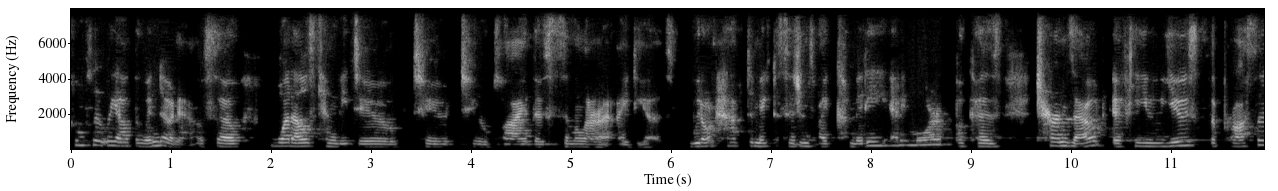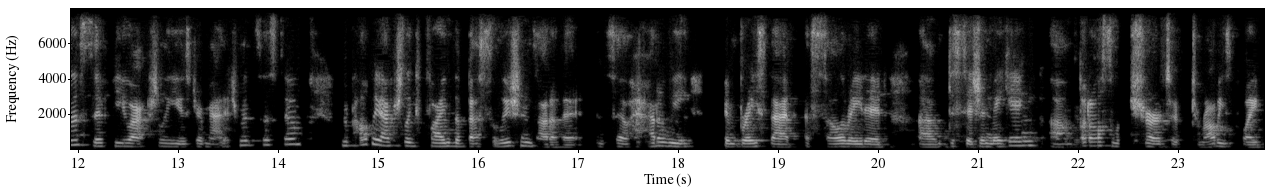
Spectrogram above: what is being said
completely out the window now. So what else can we do to, to apply those similar ideas? We don't have to make decisions by committee anymore because turns out if you use the process, if you actually used your management system, you probably actually find the best solutions out of it. And so how do we embrace that accelerated um, decision making, um, but also sure to, to Robbie's point,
